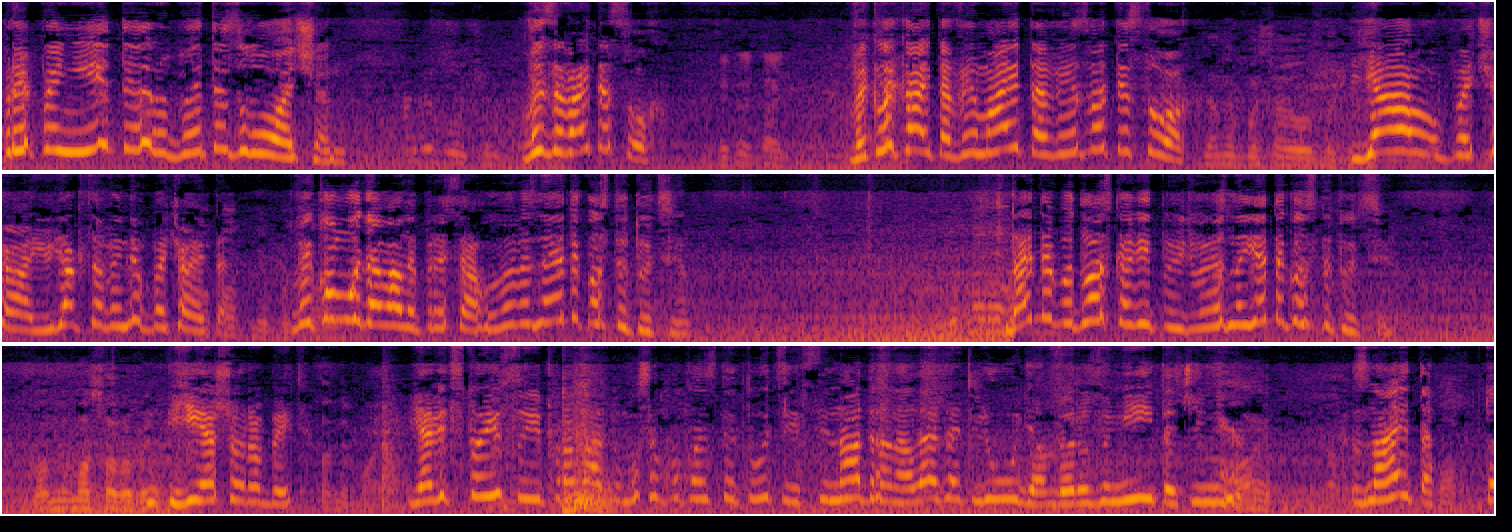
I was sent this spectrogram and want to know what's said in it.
Припиніть робити злочин. Це не злочин. Визивайте сох. Викликайте. Викликайте, ви маєте визвати сох. Я не вбачаю ознаки. Я вбачаю. Як це ви не вбачаєте? Отак не Ви кому давали присягу? Ви визнаєте Конституцію? Дайте, будь ласка, відповідь. Ви визнаєте Конституцію? Вам нема що робити? Є що робити. Та немає. Я відстою свої права, тому що по Конституції всі надра належать людям. Ви розумієте чи ні? Знаю. Знаєте, то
